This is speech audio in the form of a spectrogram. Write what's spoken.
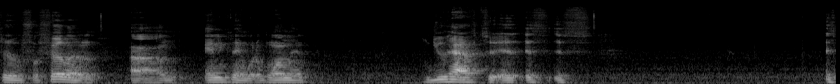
to fulfilling um, anything with a woman, you have to. It, it's it's it's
